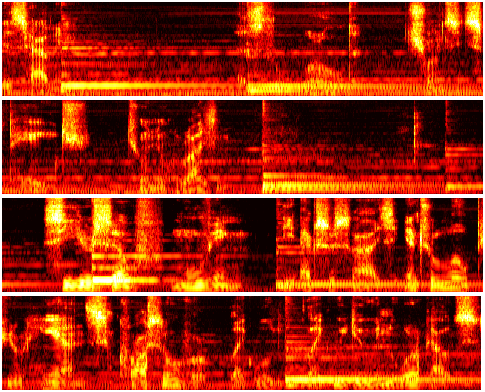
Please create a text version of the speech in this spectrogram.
is having as the world turns its page to a new horizon. See yourself moving the exercise, interlope your hands, cross over like we we'll, like we do in the workouts,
